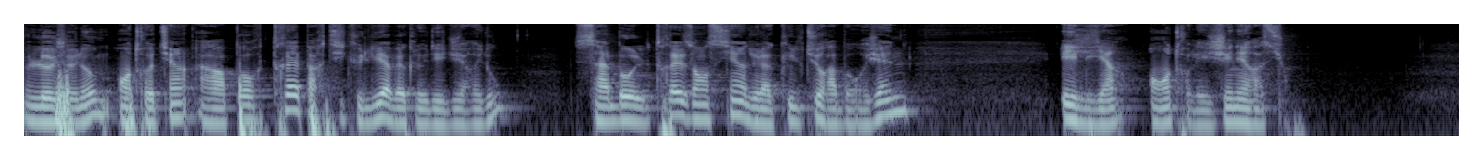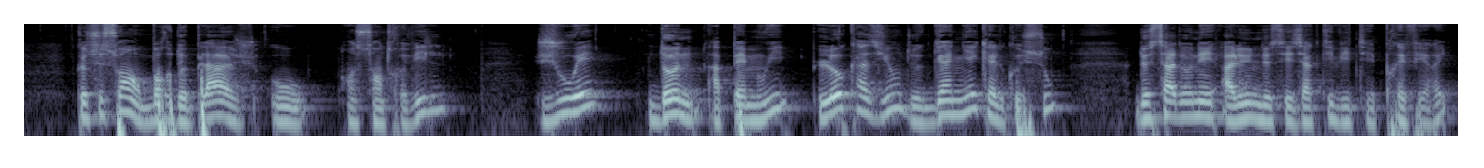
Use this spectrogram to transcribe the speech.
Le jeune homme entretient un rapport très particulier avec le didgeridoo, symbole très ancien de la culture aborigène, et lien entre les générations. Que ce soit en bord de plage ou en centre-ville, jouer donne à Pemui l'occasion de gagner quelques sous, de s'adonner à l'une de ses activités préférées,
